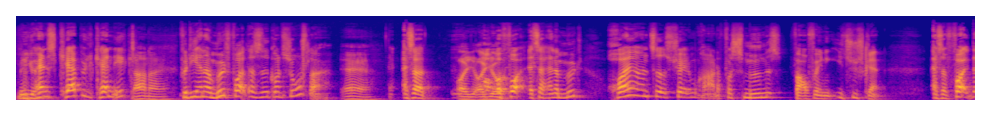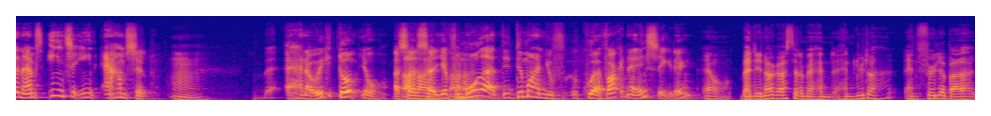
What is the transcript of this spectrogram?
Men Johannes Kjærbøl kan ikke. Nej, nej. Fordi han har mødt folk, der sidder i koncentrationslejre. Ja, ja. Altså, og, Og- og og for, altså, han har mødt højreorienterede socialdemokrater fra Smidenes fagforening i Tyskland. Altså folk, der nærmest en til en er ham selv. Mm. Han er jo ikke dum jo. Altså, Nej, nej, så jeg nej, formoder, at det, det må han jo kunne have fucking have indset, ikke? Jo, men det er nok også det der med, at han, han lytter, han følger bare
